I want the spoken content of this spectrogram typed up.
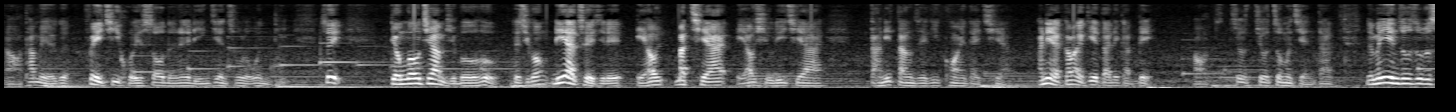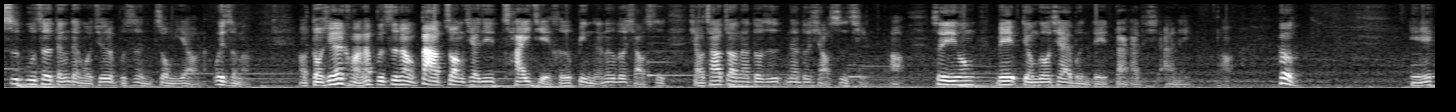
啊，他们有一个废弃回收的那个零件出了问题，所以中国车不是不好，就是讲你要找一个会要捌车，也要修理车，当你当着去看一台车，啊，你也干嘛可以带你去买，哦，就就这么简单。那么验出是不是事故车等等，我觉得不是很重要了，为什么？哦，董学那款它不是那种大撞下去拆解合并的，那个都小事，小擦撞那都是那都是小事情啊、所以讲买中国车的问题大概就是安尼。啊，好，诶、欸，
